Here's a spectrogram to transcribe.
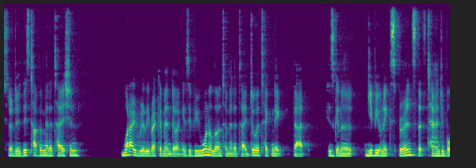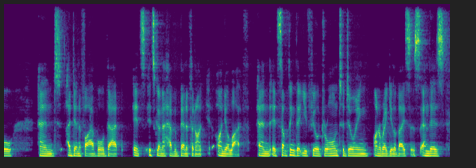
Should I do this type of meditation? What I really recommend doing is if you want to learn to meditate, do a technique that is going to give you an experience that's tangible and identifiable that it's it's going to have a benefit on on your life. And it's something that you feel drawn to doing on a regular basis. And there's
